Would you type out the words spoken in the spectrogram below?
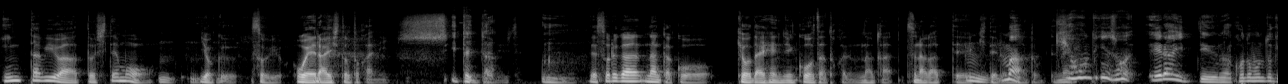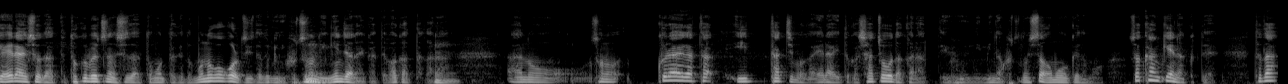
インタビュアーとしてもよくそういうお偉い人とかにいったいったでそれがなんかこう兄弟変人講座とかでもなんかつながってきてるなまあと思ってね、基本的にその偉いっていうのは子供の時は偉い人だって特別な人だと思ったけど物心ついた時に普通の人間じゃないかって分かったから、あのその位がたいい立場が偉いとか社長だからっていうふうにみんな普通の人は思うけどもそれは関係なくて。ただ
